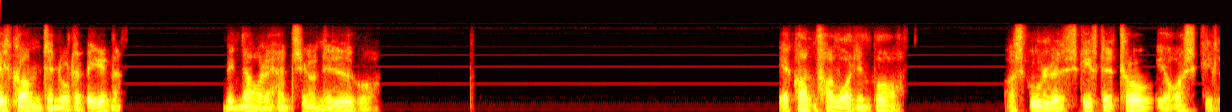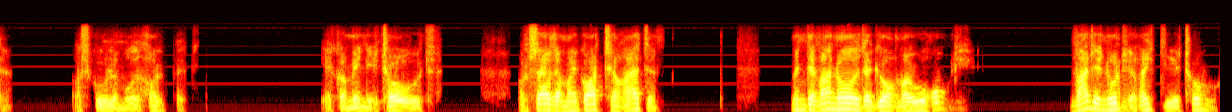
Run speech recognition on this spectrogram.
Velkommen til Notabene. Mit navn er Hans Jørgen Hedegaard. Jeg kom fra Vordingborg og skulle skifte tog i Roskilde og skulle mod Holbæk. Jeg kom ind i toget og satte mig godt til rette. Men der var noget, der gjorde mig urolig. Var det nu det rigtige tog?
